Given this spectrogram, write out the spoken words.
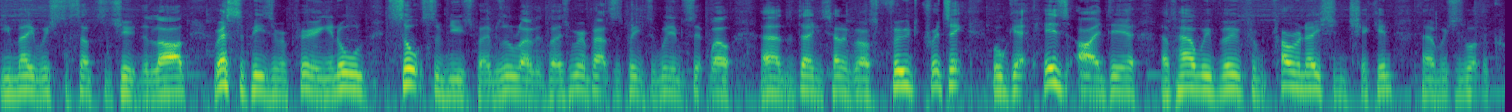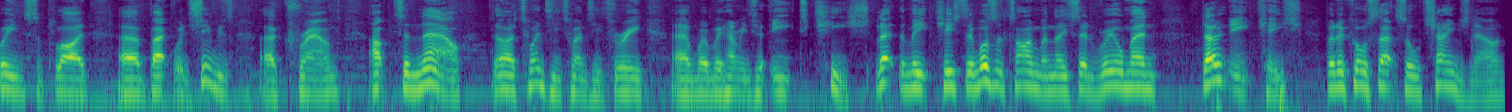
you may wish to substitute the lard. Recipes are appearing in all sorts of newspapers all over the place. We're about to speak to William Sitwell, uh, the Daily Telegraph's food critic. We'll get his idea of how we've moved from coronation chicken, uh, which is what the Queen supplied uh, back when she was uh, crowned, up to now, uh, 2023, uh, when we're having to eat quiche. Let them eat quiche. There was a time when they said real men don't eat quiche, but of course that's all changed now. And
